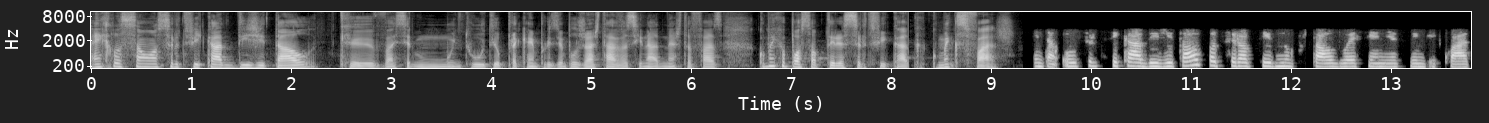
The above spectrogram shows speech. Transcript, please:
Em relação ao certificado digital, que vai ser muito útil para quem, por exemplo, já está vacinado nesta fase, como é que eu posso obter esse certificado? Como é que se faz? Então, o certificado digital pode ser obtido no portal do SNS 24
